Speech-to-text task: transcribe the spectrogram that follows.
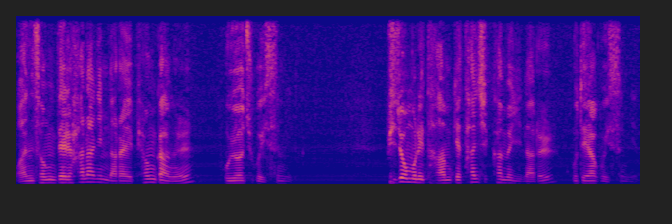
완성될 하나님 나라의 평강을 보여주고 있습니다. 피조물이 다 함께 탄식하며 이 날을 고대하고 있습니다.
